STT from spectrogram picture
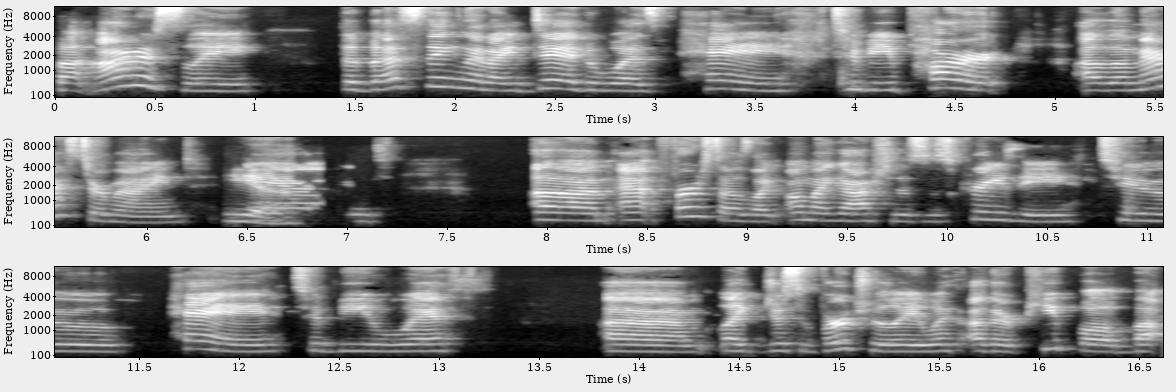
But honestly, the best thing that I did was pay to be part of a mastermind. Yeah. And um, at first, I was like, oh my gosh, this is crazy to pay to be with, um, like just virtually with other people. But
